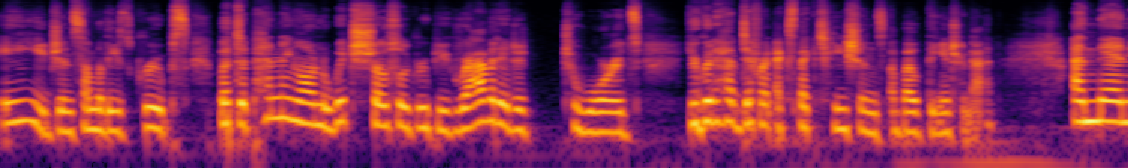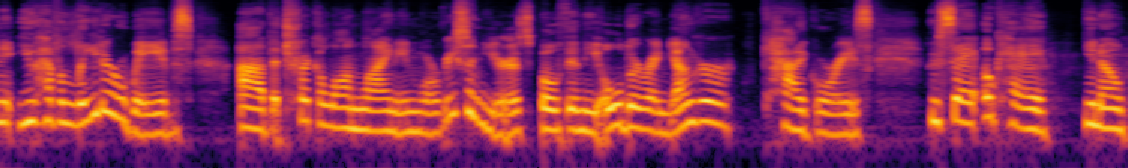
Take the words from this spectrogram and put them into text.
age in some of these groups, but depending on which social group you gravitated towards, you're going to have different expectations about the internet. And then you have later waves uh, that trickle online in more recent years, both in the older and younger categories, who say, okay, you know,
